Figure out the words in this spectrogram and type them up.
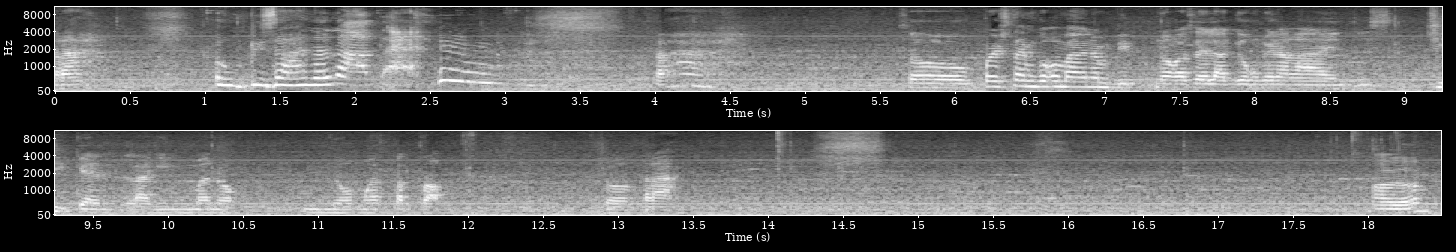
Tara. Umpisahan na natin! Ah. So, So, first time ko kumain ng beef, no? Kasi lagi kong kinakain is chicken. Laging manok, no? Mga tatrap. So, tara. Ano?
